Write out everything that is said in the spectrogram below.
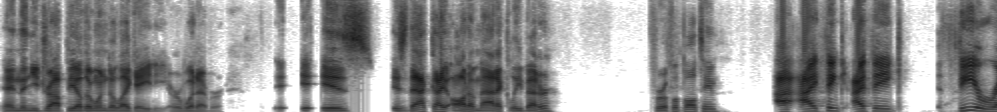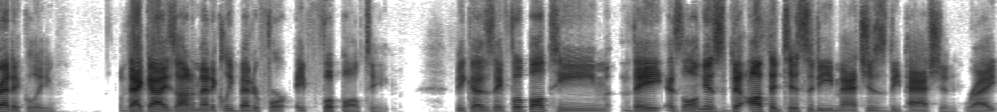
and then you drop the other one to like eighty or whatever. Is is that guy automatically better for a football team? I, I think I think theoretically that guy is automatically better for a football team because a football team they as long as the authenticity matches the passion right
